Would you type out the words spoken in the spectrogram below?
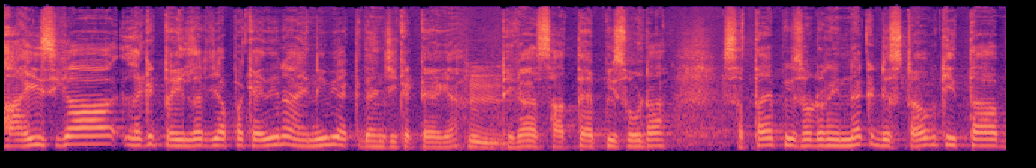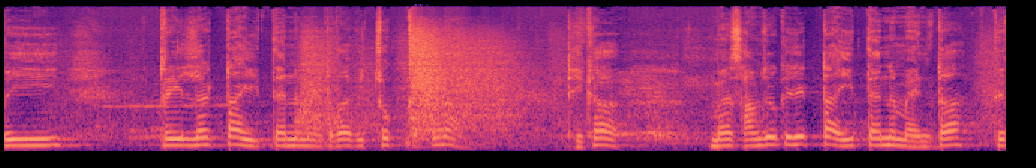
ਆਹੀ ਸੀਗਾ ਲੱਗੇ ਟ੍ਰੇਲਰ ਜੇ ਆਪਾਂ ਕਹਦੇ ਨਾ ਇਹਨੇ ਵੀ ਇੱਕ ਦਿਨ ਚ ਹੀ ਕੱਟਿਆ ਗਿਆ। ਠੀਕ ਆ 7 ਐਪੀਸੋਡ ਆ। 7 ਐਪੀਸੋਡ ਨੇ ਇੰਨਾ ਕਿ ਡਿਸਟਰਬ ਕੀਤਾ ਵੀ ਟ੍ਰੇਲਰ 2.5 3 ਮਿੰਟ ਦਾ ਵਿੱਚੋਂ ਕੱਢਣਾ। ਠੀਕ ਆ ਮੈਂ ਸਮਝੋ ਕਿ ਜੇ 2.5 3 ਮਿੰਟ ਆ ਤੇ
